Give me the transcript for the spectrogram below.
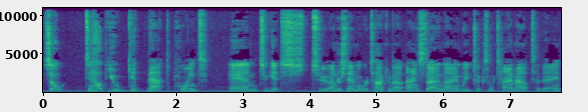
So, to help you get that point and to get to understand what we're talking about, Einstein and I, we took some time out today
